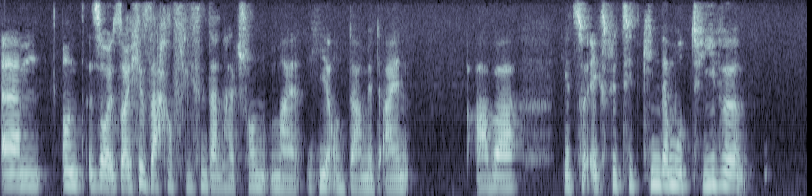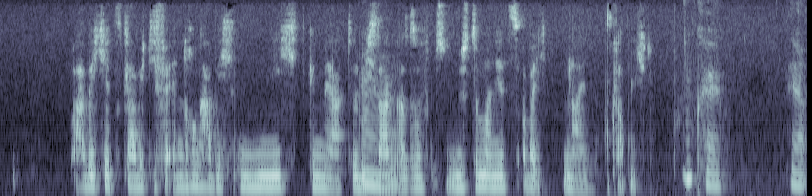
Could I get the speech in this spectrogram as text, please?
Ähm, und so, solche Sachen fließen dann halt schon mal hier und da mit ein. Aber jetzt so explizit Kindermotive, habe ich jetzt, glaube ich, die Veränderung habe ich nicht gemerkt, würde mhm. ich sagen. Also müsste man jetzt, aber ich, nein, glaube nicht. Okay. Ja,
